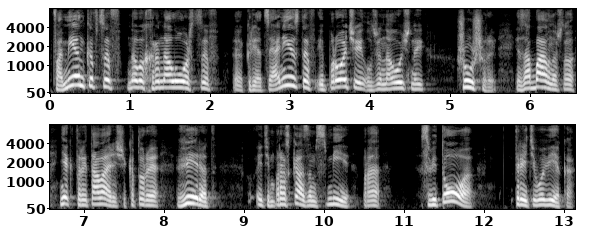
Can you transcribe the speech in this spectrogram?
фоменковцев, новохроноложцев, э, креационистов и прочей лженаучной шушеры. И забавно, что некоторые товарищи, которые верят этим рассказам СМИ про святого третьего века,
